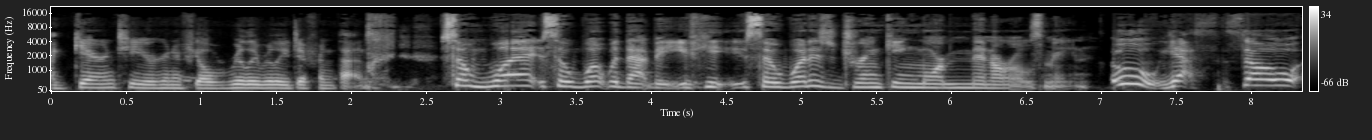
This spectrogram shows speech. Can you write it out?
I guarantee you're going to feel really, really different then. so what so what would that be? He, so what does drinking more minerals mean? Ooh, yes. So,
